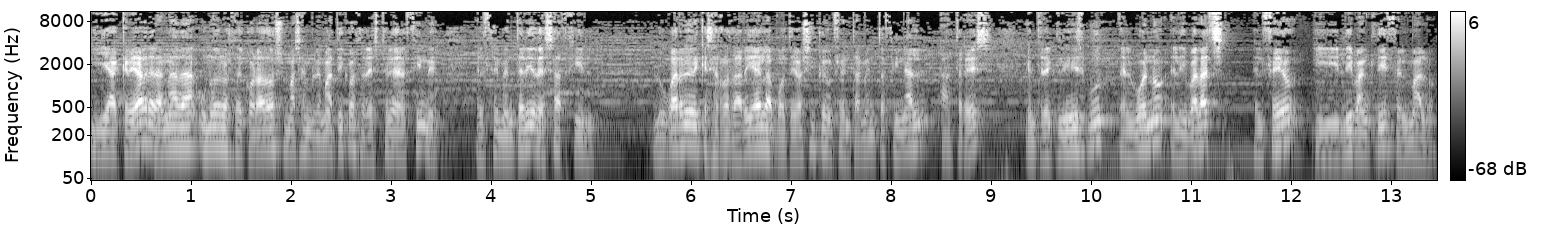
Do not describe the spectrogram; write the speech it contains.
y a crear de la nada uno de los decorados más emblemáticos de la historia del cine, el cementerio de Sad Hill, lugar en el que se rodaría el apoteósico enfrentamiento final a tres entre Clint Eastwood, el bueno, el Ibalach, el feo, y Lee Van Cleef, el malo.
